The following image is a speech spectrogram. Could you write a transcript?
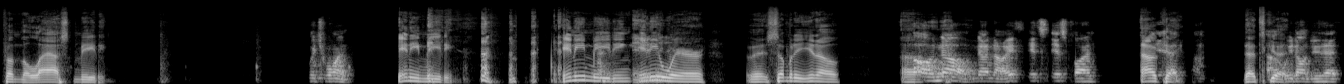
from the last meeting. Which one? Any meeting, any meeting, anywhere. uh, Somebody, you know. Uh, oh no, no, no! It's it's it's fun. Okay, Yeah, that's no, we don't do that.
